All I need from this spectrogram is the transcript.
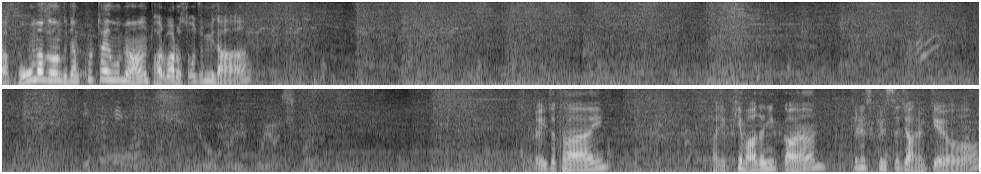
자 보호막은 그냥 쿨타임 오면 바로바로 써줍니다. 레이저 타임. 아직 피 많으니까 필리 스킬 쓰지 않을게요.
